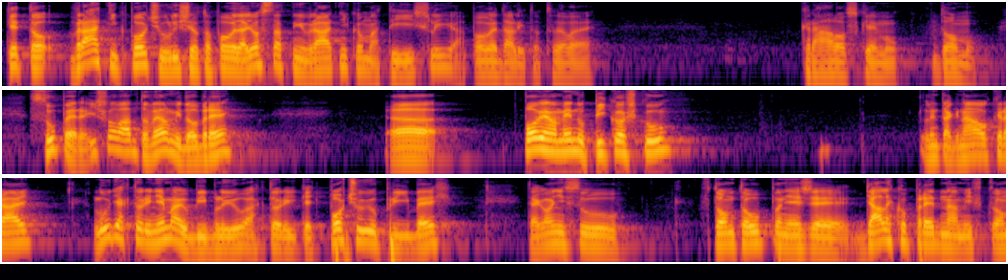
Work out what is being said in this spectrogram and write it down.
Keď to vrátnik počul, išiel to povedať ostatným vrátnikom a tí išli a povedali to celé kráľovskému domu. Super, išlo vám to veľmi dobre. Uh, poviem vám jednu pikošku, len tak na okraj. Ľudia, ktorí nemajú Bibliu a ktorí keď počujú príbeh, tak oni sú v tomto úplne, že ďaleko pred nami v tom,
